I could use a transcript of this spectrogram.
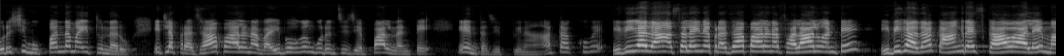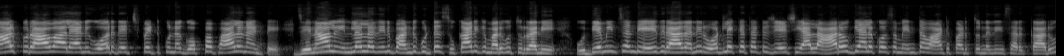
మురిసి ముప్పందమవుతున్నారు ఇట్లా ప్రజాపాలన వైభోగం గురించి చెప్పాలనంటే ఎంత చెప్పినా తక్కువే. ఇది కదా అసలైన ప్రజాపాలన ఫలాలు అంటే ఇది కదా కాంగ్రెస్ కావాలి మార్పు రావాలి అని గోరి తెచ్చిపెట్టుకున్న గొప్ప పాలన అంటే జనాలు ఇండ్లలో తిని పండుకుంటే సుఖానికి మరుగుతుర్రని ఉద్యమించండి ఏది రాదని రోడ్లెక్కతట్టు చేసి వాళ్ళ ఆరోగ్యాల కోసం ఎంత వాటి పడుతున్నది సర్కారు?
